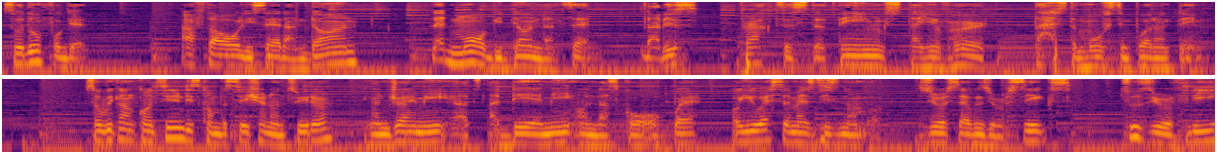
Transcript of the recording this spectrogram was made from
So don't forget, after all is said and done, let more be done than said. That is, practice the things that you've heard. That's the most important thing. So we can continue this conversation on Twitter. You can join me at ademi underscore okwe or you SMS this number 0706 203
